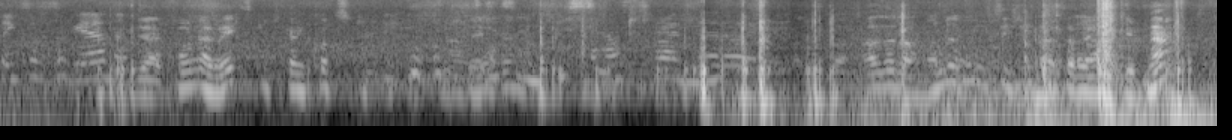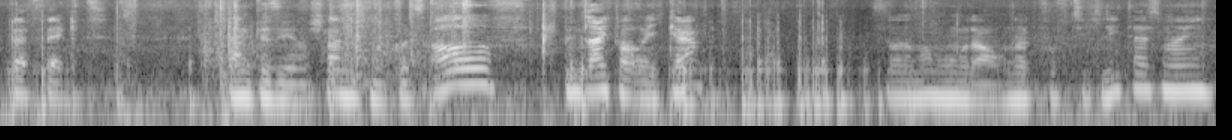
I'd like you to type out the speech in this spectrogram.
Trinkst du so gerne? Ja, vorne rechts gibt es kein Kotzstück. Also da 150 Liter reingegeben, ne? Perfekt. Danke sehr. Dann schreibe ich mal kurz auf. Bin gleich bei euch, gell? So, dann machen wir da 150 Liter ist mein.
